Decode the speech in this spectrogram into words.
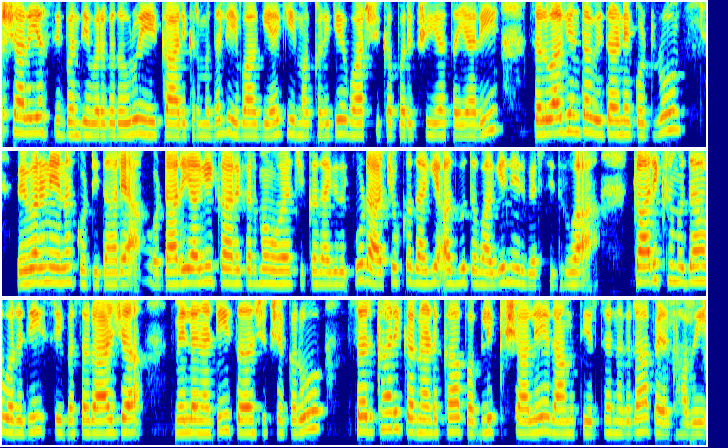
ಪ್ರೌಢಶಾಲೆಯ ಸಿಬ್ಬಂದಿ ವರ್ಗದವರು ಈ ಕಾರ್ಯಕ್ರಮದಲ್ಲಿ ಭಾಗಿಯಾಗಿ ಮಕ್ಕಳಿಗೆ ವಾರ್ಷಿಕ ಪರೀಕ್ಷೆಯ ತಯಾರಿ ಸಲುವಾಗಿ ಅಂತ ವಿತರಣೆ ಕೊಟ್ಟರು, ವಿವರಣೆಯನ್ನ ಕೊಟ್ಟಿದ್ದಾರೆ. ಒಟ್ಟಾರೆಯಾಗಿ ಕಾರ್ಯಕ್ರಮ ಚಿಕ್ಕದಾಗಿದ್ರು ಕೂಡ ಚೊಕ್ಕದಾಗಿ ಅದ್ಭುತವಾಗಿ ನೆರವೇರಿಸಿದ್ರು. ಕಾರ್ಯಕ್ರಮದ ವರದಿ ಶ್ರೀ ಬಸವರಾಜ ಮೇಲನಟಿ ಸಹ ಶಿಕ್ಷಕರು, ಸರ್ಕಾರಿ ಕರ್ನಾಟಕ ಪಬ್ಲಿಕ್ ಶಾಲೆ ರಾಮತೀರ್ಥ ನಗರ, ಬೆಳಗಾವಿ.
